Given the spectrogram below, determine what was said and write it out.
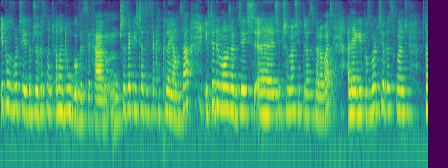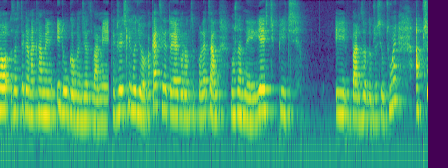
i pozwólcie jej dobrze wyschnąć. Ona długo wysycha. Przez jakiś czas jest taka klejąca i wtedy może gdzieś e, się przenosić, transferować, ale jak jej pozwolicie wyschnąć, to zastyga na kamień i długo będzie z Wami. Także jeśli chodzi o wakacje, to ja gorąco polecam. Można w niej jeść, pić, i bardzo dobrze się utrzymuje, a przy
